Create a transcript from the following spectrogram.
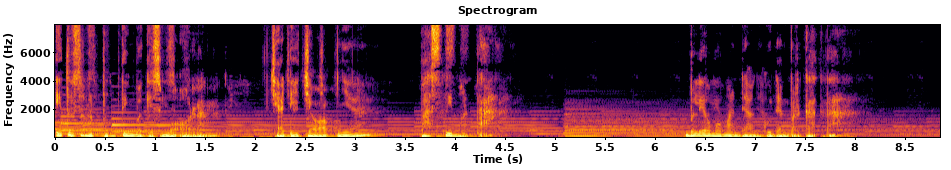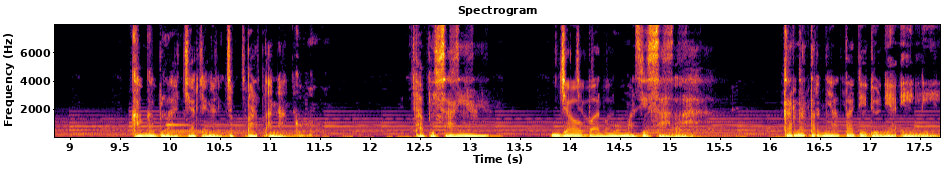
Itu sangat penting bagi semua orang. Jadi jawabnya pasti mata. Beliau memandangku dan berkata, "Kamu belajar dengan cepat, anakku. Tapi sayang, jawabanmu masih salah. Karena ternyata di dunia ini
